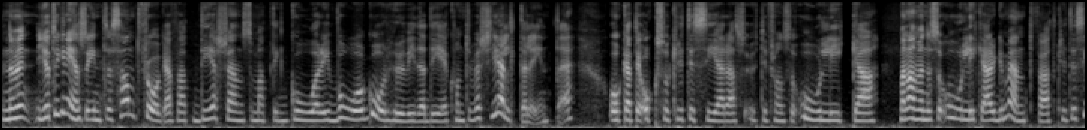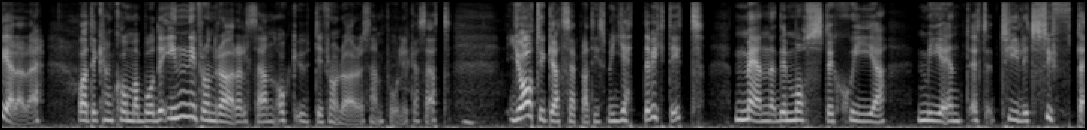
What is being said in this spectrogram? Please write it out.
Nej, men jag tycker det är en så intressant fråga för att det känns som att det går i vågor huruvida det är kontroversiellt eller inte. Och att det också kritiseras utifrån så olika, man använder så olika argument för att kritisera det. Och att det kan komma både inifrån rörelsen och utifrån rörelsen på olika sätt. Mm. Jag tycker att separatism är jätteviktigt men det måste ske med ett tydligt syfte.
